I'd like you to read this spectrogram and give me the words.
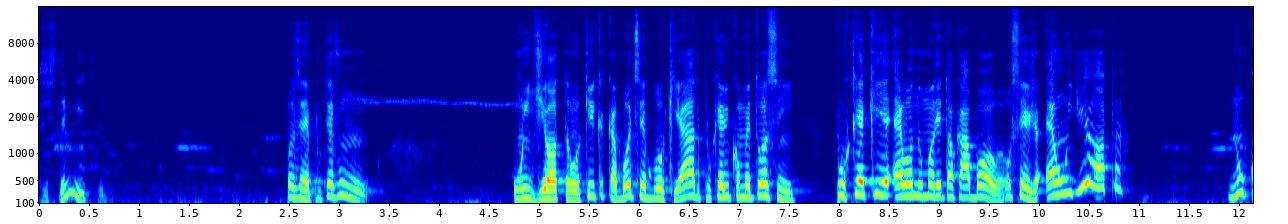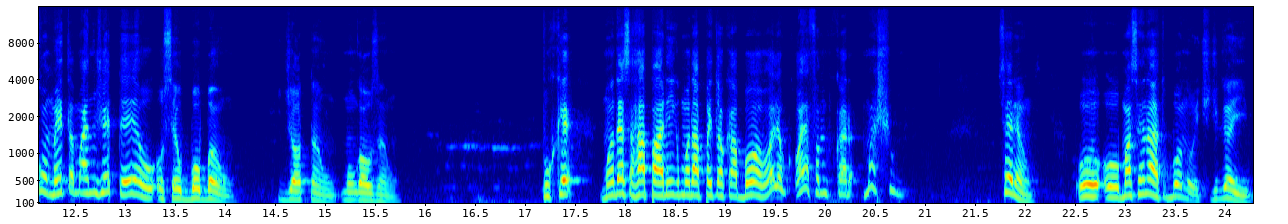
Existem limites. Né? Por exemplo, teve um, um idiotão aqui que acabou de ser bloqueado porque ele comentou assim: por que, que ela não mandei tocar a bola? Ou seja, é um idiota. Não comenta mais no GT, o, o seu bobão, idiotão, mongolzão. Porque manda essa rapariga mandar pra ir tocar bola. Olha, olha a forma que o cara. Macho. Sério. Ô, ô Marcenato, boa noite. Diga aí.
